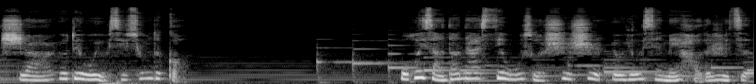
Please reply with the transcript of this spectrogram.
时而又对我有些凶的狗。我会想到那些无所事事又悠闲美好的日子，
